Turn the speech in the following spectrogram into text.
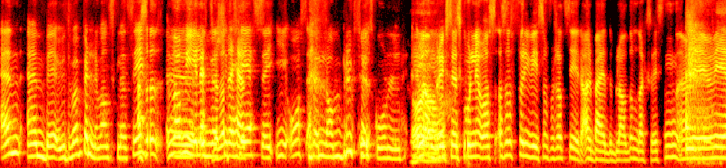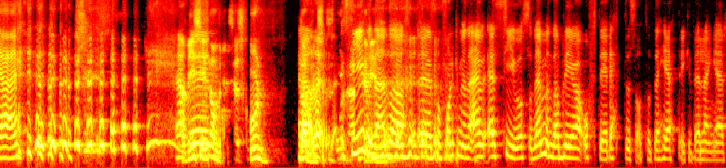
NMBU. Det var veldig vanskelig å si. Altså, det var mye lettere da det het Universitetet i Ås, eller Landbrukshøgskolen. Ja, ja. Landbrukshøgskolen i Ås. Altså for vi som fortsatt sier Arbeiderbladet om Dagsavisen. Vi, vi er ja. Vi sier Landbrukshøgskolen. Ja, sier du det eh, på folkemunne? Jeg, jeg, sier jo også det, men da blir jeg ofte irettesatt at det heter ikke det lenger.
